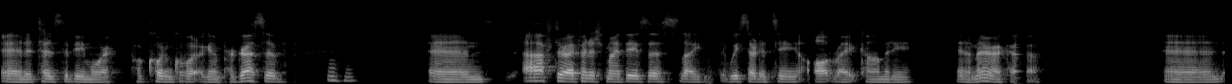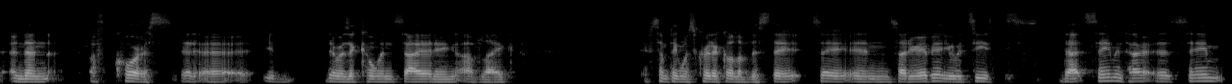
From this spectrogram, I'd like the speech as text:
and it tends to be more quote unquote again progressive. Mhm. And after I finished my thesis, like we started seeing alt right comedy in America, and and then of course it, uh, it, there was a coinciding of like if something was critical of the state, say in Saudi Arabia, you would see that same entire same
